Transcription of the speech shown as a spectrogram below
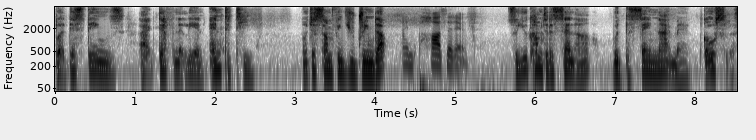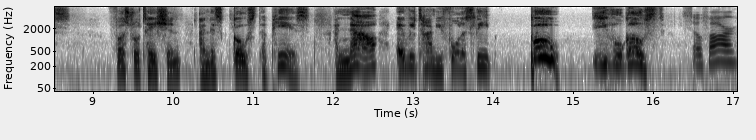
but this thing's like definitely an entity, not just something you dreamed up. I'm positive. So you come to the center with the same nightmare, ghostless. First rotation, and this ghost appears. And now, every time you fall asleep, boo! Evil ghost. So far.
